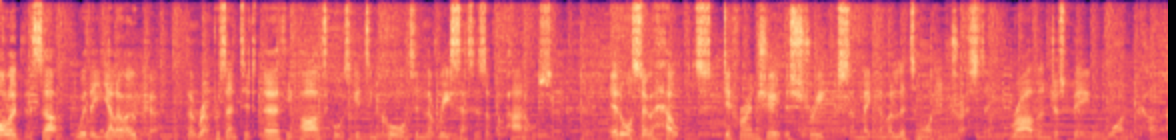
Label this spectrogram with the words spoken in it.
followed this up with a yellow ochre that represented earthy particles getting caught in the recesses of the panels. It also helped differentiate the streaks and make them a little more interesting, rather than just being one colour.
